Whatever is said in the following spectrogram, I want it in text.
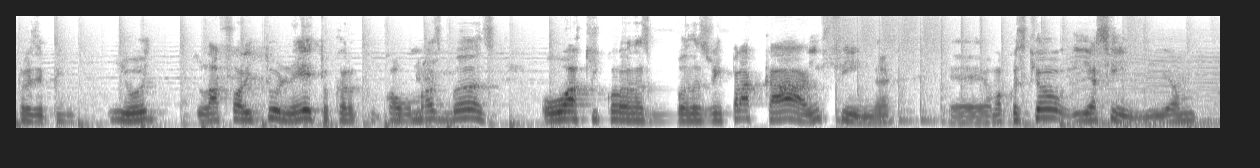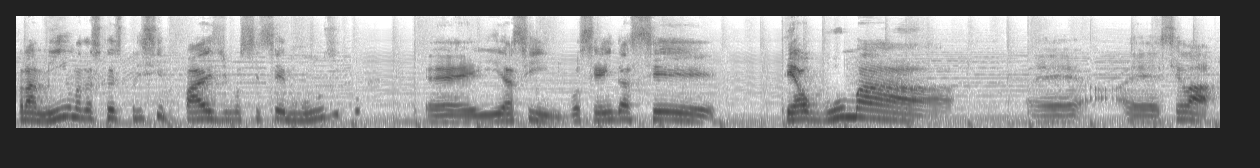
por exemplo, em, em- lá fora em turnê, tocando com, com algumas bandas, ou aqui quando as bandas vêm pra cá, enfim, né? É uma coisa que eu. E assim, é, pra mim, uma das coisas principais de você ser músico, é, e assim, você ainda ser. ter alguma. é, é, sei lá,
